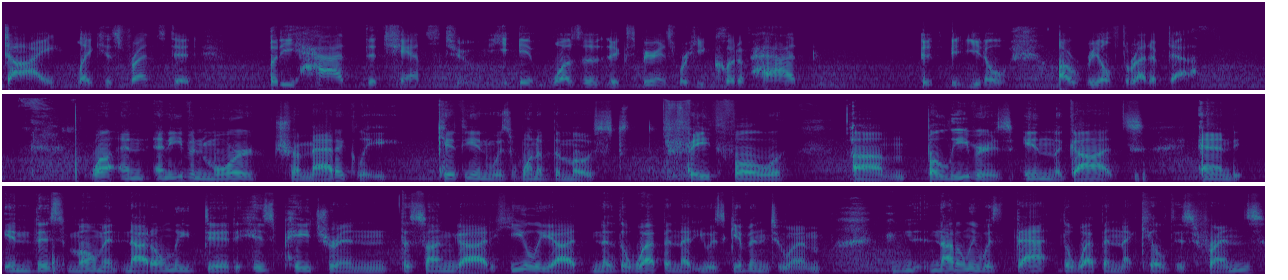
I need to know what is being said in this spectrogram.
die like his friends did but he had the chance to. He, it was an experience where he could have had, you know, a real threat of death. Well, and and even more traumatically, Kytheon was one of the most faithful um, believers in the gods. And in this moment, not only did his patron, the sun god Heliod, the weapon that he was given to him, not only was that the weapon that killed his friends,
